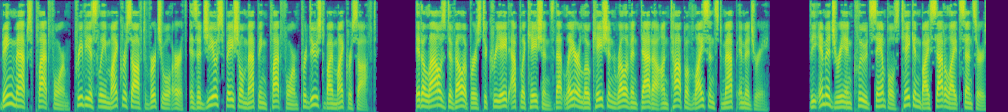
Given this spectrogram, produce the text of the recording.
Bing Maps platform previously Microsoft Virtual Earth is a geospatial mapping platform produced by Microsoft. It allows developers to create applications that layer location-relevant data on top of licensed map imagery. The imagery includes samples taken by satellite sensors,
